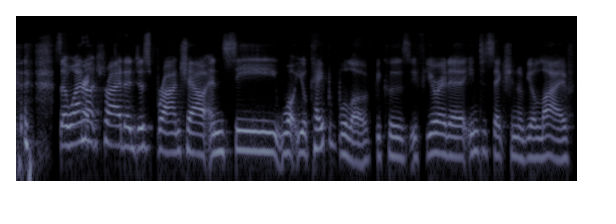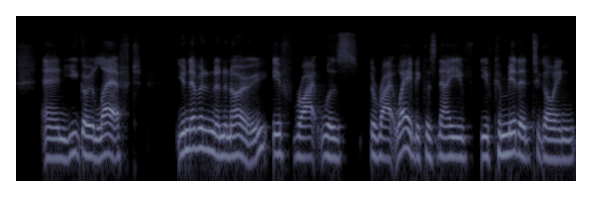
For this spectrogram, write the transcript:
so why not try to just branch out and see what you're capable of? Because if you're at an intersection of your life and you go left, you're never going to know if right was the right way because now you've you've committed to going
